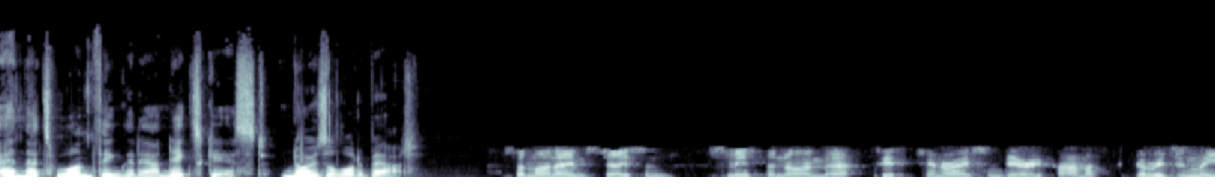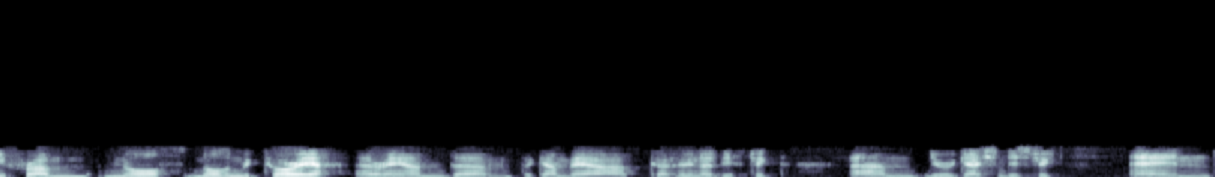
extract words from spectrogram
and that's one thing that our next guest knows a lot about. So, my name's Jason Smith, and I'm a fifth generation dairy farmer, originally from north northern Victoria, around um, the Gunbower Cohuna district, um, irrigation district, and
